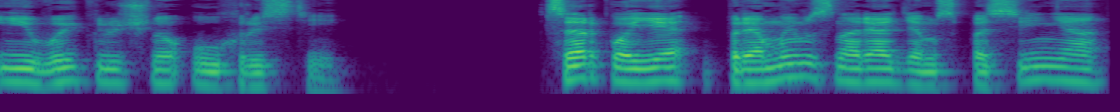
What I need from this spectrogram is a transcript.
і виключно у Христі. Церква є прямим знаряддям спасіння,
